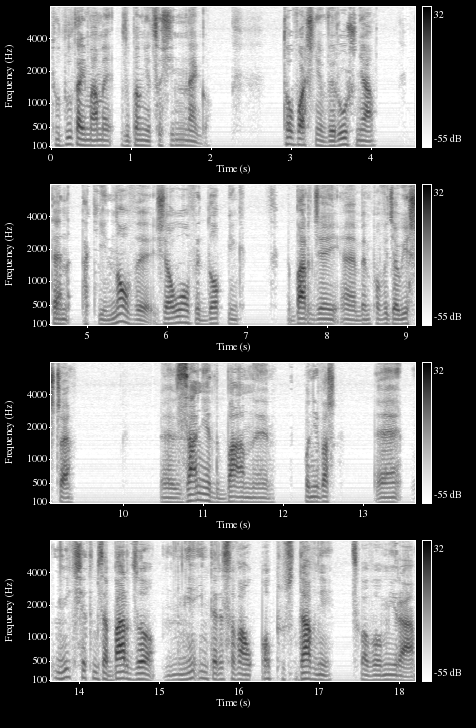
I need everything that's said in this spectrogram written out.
to tutaj mamy zupełnie coś innego. To właśnie wyróżnia ten taki nowy, ziołowy doping, bardziej e, bym powiedział jeszcze e, zaniedbany, ponieważ e, nikt się tym za bardzo nie interesował, oprócz dawniej Sławomira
